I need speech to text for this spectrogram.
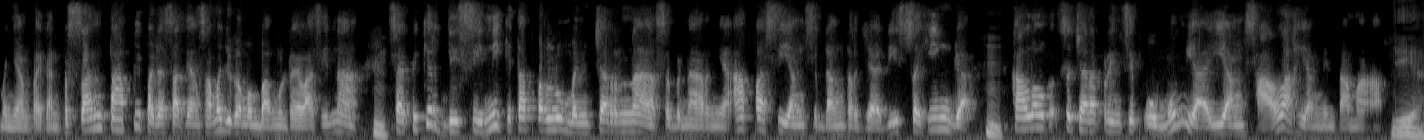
menyampaikan pesan, tapi pada saat yang sama juga membangun relasi. Nah, Hmm. saya pikir di sini kita perlu mencerna sebenarnya apa sih yang sedang terjadi sehingga Hmm. kalau secara prinsip umum ya yang salah yang minta maaf. Iya.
